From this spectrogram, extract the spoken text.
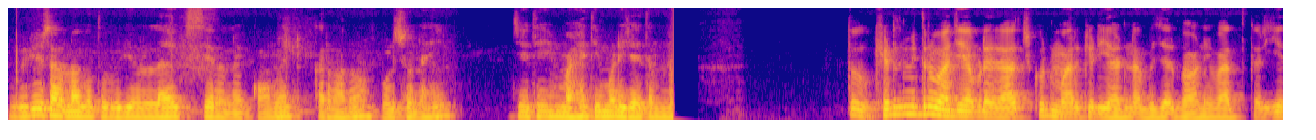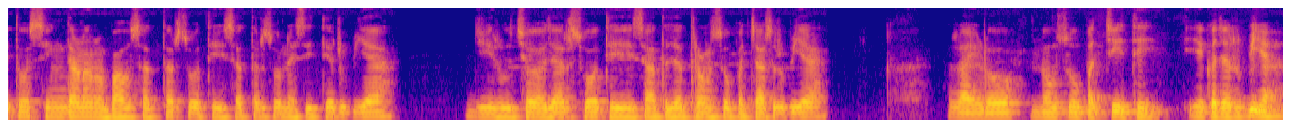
વીડિયો સારો લાગે તો વિડીયોને લાઇક શેર અને કોમેન્ટ કરવાનો ભૂલશો નહીં. જેથી માહિતી મળી જાય તમને. તો ખેડૂત મિત્રો, આજે આપણે રાજકોટ માર્કેટ યાર્ડના બજાર ભાવની વાત કરીએ તો સિંગદાણાનો ભાવ સત્તરસોથી સત્તરસો ને સિત્તેર રૂપિયા, જીરું છ હજાર સોથી સાત હજાર ત્રણસો પચાસ રૂપિયા રાયડો નવસો પચીસથી એક હજાર રૂપિયા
